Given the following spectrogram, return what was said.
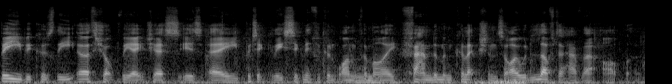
b because the Earthshock VHS is a particularly significant one for my fandom and collection. So I would love to have that artwork.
